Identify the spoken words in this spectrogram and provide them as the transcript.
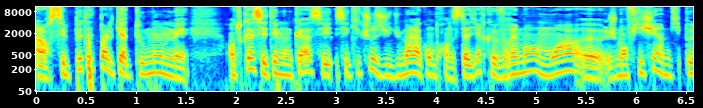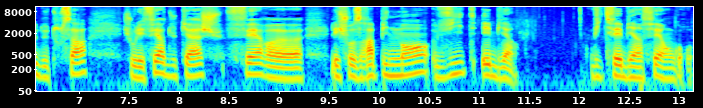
alors c'est peut-être pas le cas de tout le monde, mais en tout cas c'était mon cas, c'est quelque chose que j'ai du mal à comprendre. C'est-à-dire que vraiment, moi, euh, je m'en fichais un petit peu de tout ça. Je voulais faire du cash, faire euh, les choses rapidement, vite et bien. Vite fait, bien fait en gros.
